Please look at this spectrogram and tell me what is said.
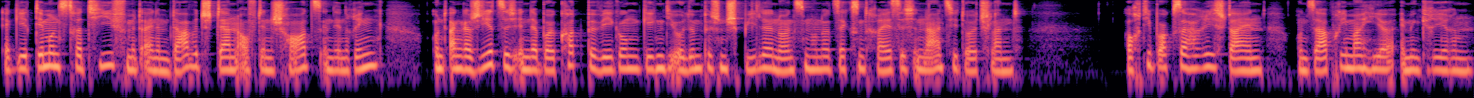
Er geht demonstrativ mit einem Davidstern auf den Shorts in den Ring und engagiert sich in der Boykottbewegung gegen die Olympischen Spiele 1936 in Nazi-Deutschland. Auch die Boxer Harry Stein und Sabri Mahir emigrieren.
